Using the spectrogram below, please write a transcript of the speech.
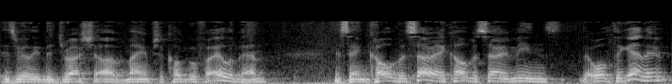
is really the drasha of Mayim shekol gufa elabem. You're saying Kol b'sare, Kol b'sare means they're all together,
